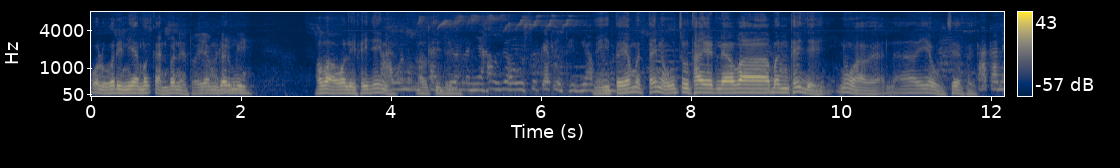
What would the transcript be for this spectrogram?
ઓલું વરી ન્યા મકાન બને તો એમ ગરમી હવા ઓલી થઈ જાય ને આવતી જાય. એ તો એમ જ થાય ને ઊંચું થાય એટલે હવા બંધ થઈ જાય ન આવે એટલે એવું છે ભાઈ. કાકાને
